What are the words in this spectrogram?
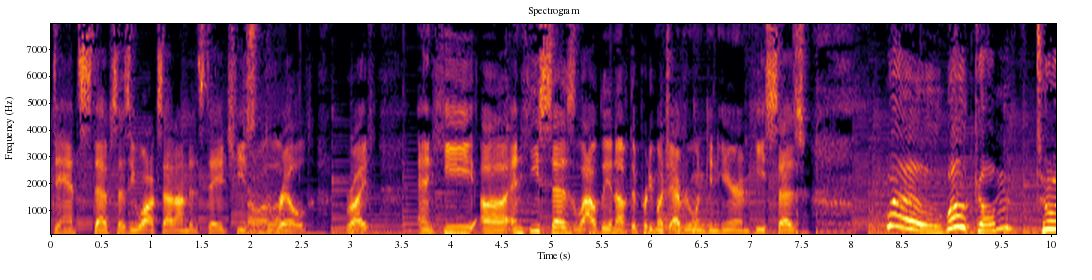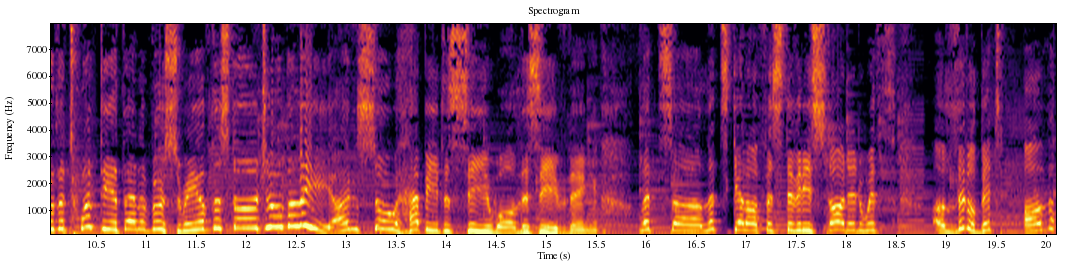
dance steps as he walks out onto the stage. He's thrilled, right? And he uh, and he says loudly enough that pretty much everyone can hear him. He says, Well, welcome to the 20th anniversary of the Star Jubilee. I'm so happy to see you all this evening. Let's uh let's get our festivities started with a little bit of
